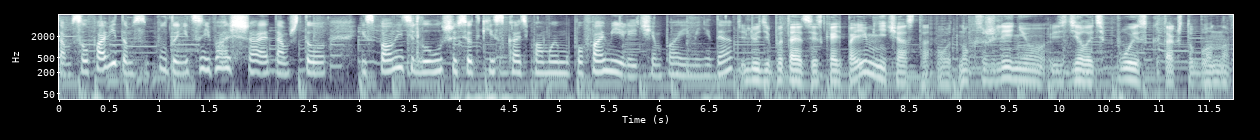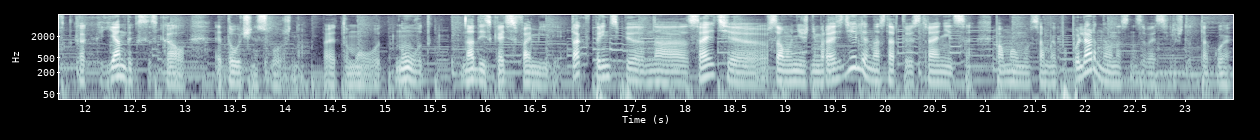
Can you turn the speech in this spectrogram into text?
Там с алфавитом путаница небольшая, там что исполнителю лучше все-таки искать, по-моему, по фамилии, чем по имени, да? Люди пытаются искать по имени часто, вот, но, к сожалению, сделать поиск так, чтобы он как Яндекс искал, это очень сложно. Поэтому вот, ну вот, надо искать с фамилией. Так, в принципе, на сайте, в самом нижнем разделе, на стартовой странице, по-моему, самое популярное у нас называется или что-то такое,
